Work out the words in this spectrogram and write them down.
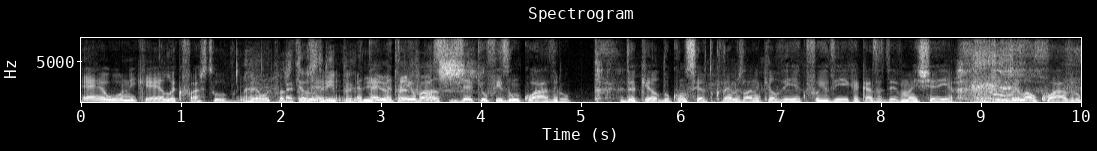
É a única, é ela que faz tudo. É ela que faz Até o tudo. strip? E Até, até eu faz- posso dizer que eu fiz um quadro daquele, do concerto que demos lá naquele dia, que foi o dia que a casa esteve mais cheia, e levei lá o quadro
